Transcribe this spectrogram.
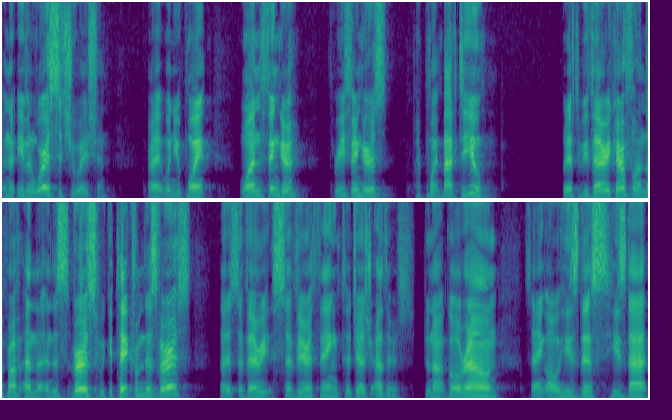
an even worse situation, right? When you point one finger, three fingers I point back to you. So you have to be very careful. And the prophet, and in this verse, we could take from this verse that it's a very severe thing to judge others. Do not go around saying, "Oh, he's this, he's that,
